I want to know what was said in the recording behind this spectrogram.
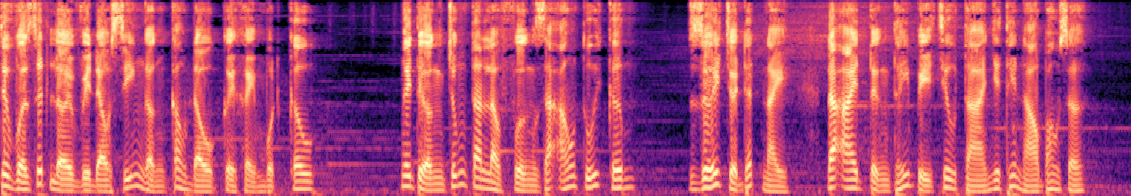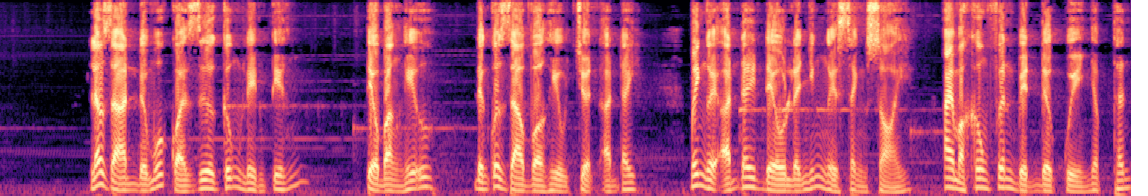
Tôi vừa dứt lời vì đạo sĩ ngẩng cao đầu cười khẩy một câu. Ngươi tưởng chúng ta là phường giá áo túi cơm. Dưới trời đất này, Đã ai từng thấy bị chiêu tà như thế nào bao giờ? Lão già đôi múa quả dưa cũng lên tiếng. Tiểu bằng hữu Đừng có giả vờ hiểu chuyện ở đây. Mấy người ở đây đều là những người sành sỏi, Ai mà không phân biệt được quỷ nhập thân.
